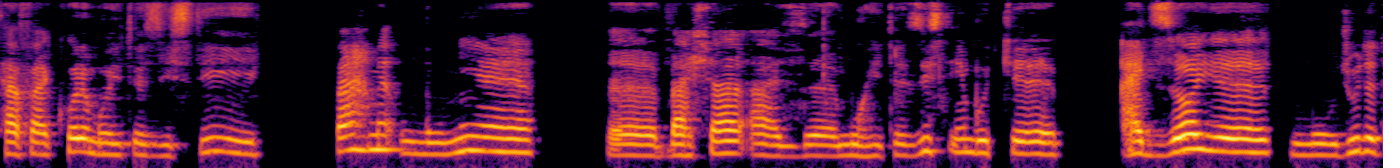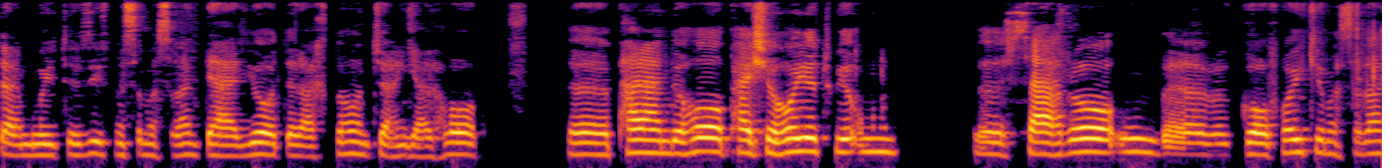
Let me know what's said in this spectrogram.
تفکر محیط زیستی فهم عمومی بشر از محیط زیست این بود که اجزای موجود در محیط زیست مثل مثلا دریا، درختان، جنگل ها، پرنده ها، پشه های توی اون صحرا، اون گاف هایی که مثلا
